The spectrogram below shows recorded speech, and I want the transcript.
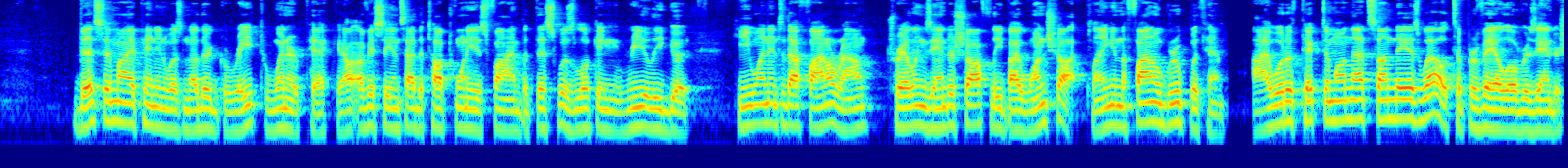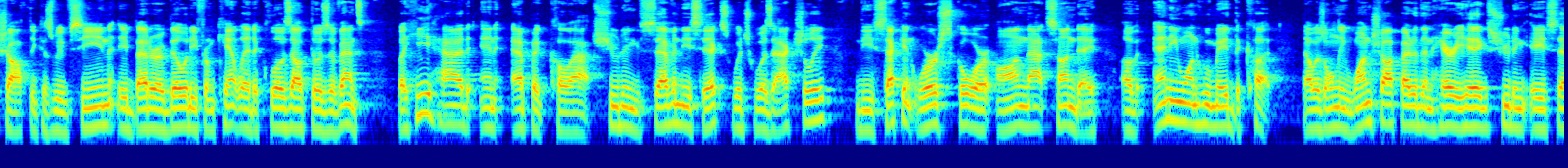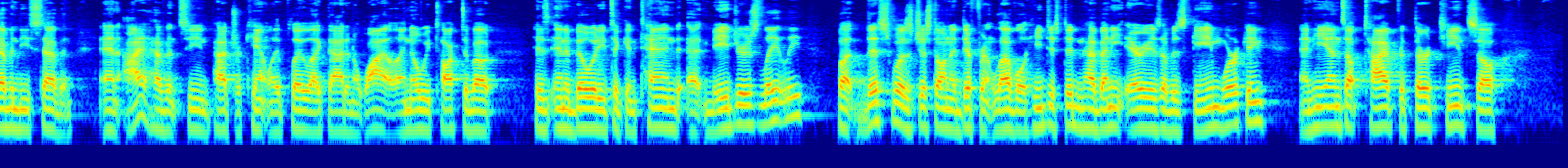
This, in my opinion, was another great winner pick. Obviously, inside the top 20 is fine, but this was looking really good. He went into that final round trailing Xander Schauffele by one shot, playing in the final group with him. I would have picked him on that Sunday as well to prevail over Xander Schauffele because we've seen a better ability from Cantlay to close out those events but he had an epic collapse, shooting 76, which was actually the second worst score on that Sunday of anyone who made the cut. That was only one shot better than Harry Higgs, shooting a 77. And I haven't seen Patrick Cantlay play like that in a while. I know we talked about his inability to contend at majors lately, but this was just on a different level. He just didn't have any areas of his game working, and he ends up tied for 13th. So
